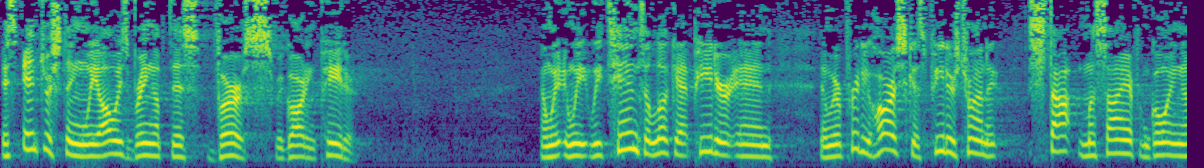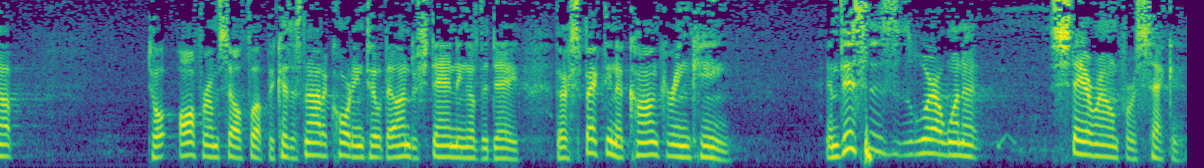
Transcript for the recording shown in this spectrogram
It's interesting we always bring up this verse regarding Peter. And we, we, we tend to look at Peter and, and we're pretty harsh because Peter's trying to stop Messiah from going up to offer himself up because it's not according to the understanding of the day. They're expecting a conquering king. And this is where I want to stay around for a second.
